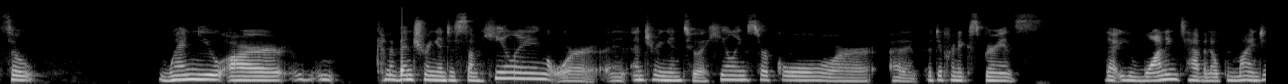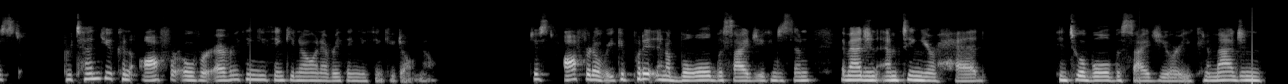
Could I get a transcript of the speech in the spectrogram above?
So when you are kind of venturing into some healing or entering into a healing circle or a, a different experience that you wanting to have an open mind, just pretend you can offer over everything you think you know and everything you think you don't know. Just offer it over. You could put it in a bowl beside you. You can just imagine emptying your head into a bowl beside you, or you can imagine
